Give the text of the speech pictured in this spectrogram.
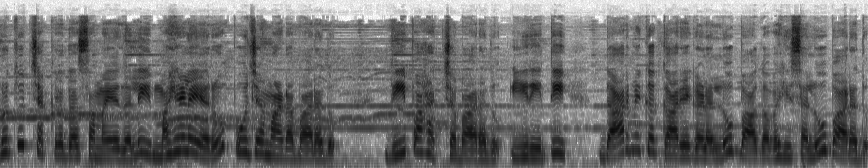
ಋತುಚಕ್ರದ ಸಮಯದಲ್ಲಿ ಮಹಿಳೆಯರು ಪೂಜೆ ಮಾಡಬಾರದು. ದೀಪ ಹಚ್ಚಬಾರದು. ಈ ರೀತಿ ಧಾರ್ಮಿಕ ಕಾರ್ಯಗಳಲ್ಲೂ ಭಾಗವಹಿಸಲೂಬಾರದು.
